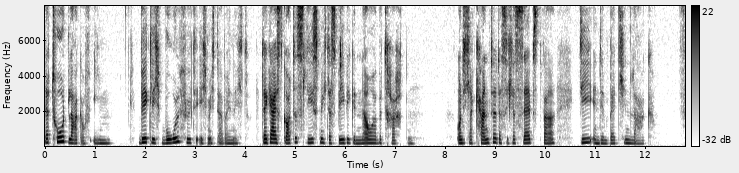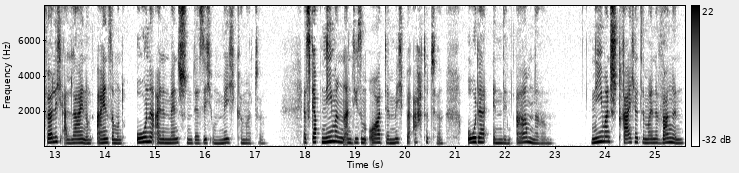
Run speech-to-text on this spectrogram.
der Tod lag auf ihm. Wirklich wohl fühlte ich mich dabei nicht. Der Geist Gottes ließ mich das Baby genauer betrachten. Und ich erkannte, dass ich es selbst war, die in dem Bettchen lag. Völlig allein und einsam und ohne einen Menschen, der sich um mich kümmerte. Es gab niemanden an diesem Ort, der mich beachtete oder in den Arm nahm. Niemand streichelte meine Wangen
